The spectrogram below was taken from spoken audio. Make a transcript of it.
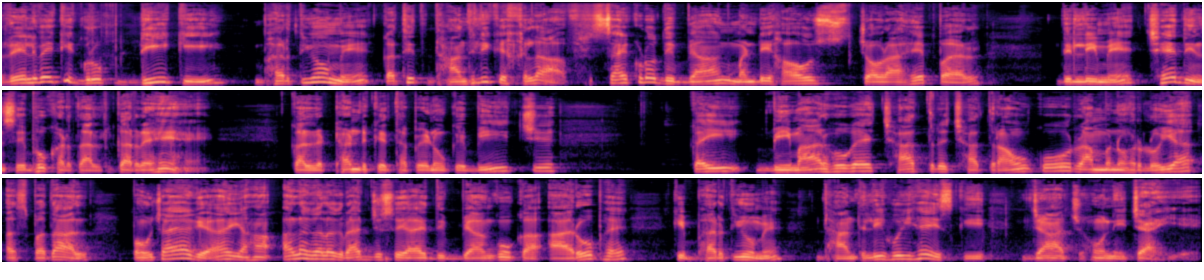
रेलवे की ग्रुप डी की भर्तियों में कथित धांधली के खिलाफ सैकड़ों दिव्यांग मंडी हाउस चौराहे पर दिल्ली में छह दिन से भूख हड़ताल कर रहे हैं। कल ठंड के थपेड़ों के बीच कई बीमार हो गए छात्र छात्राओं को राम मनोहर लोहिया अस्पताल पहुँचाया गया। यहाँ अलग अलग राज्य से आए दिव्यांगों का आरोप है कि भर्तियों में धांधली हुई है, इसकी जाँच होनी चाहिए।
